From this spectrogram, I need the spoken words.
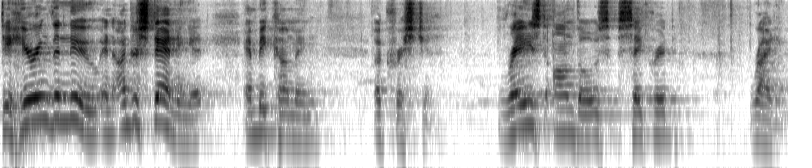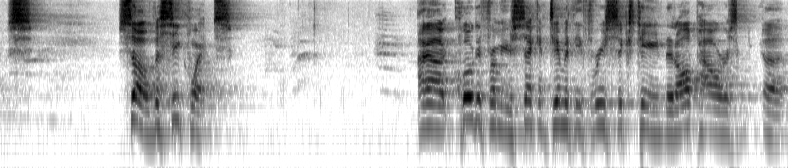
to hearing the new and understanding it and becoming a Christian, raised on those sacred writings. So, the sequence. I uh, quoted from you 2 Timothy 3.16 that all powers, uh,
